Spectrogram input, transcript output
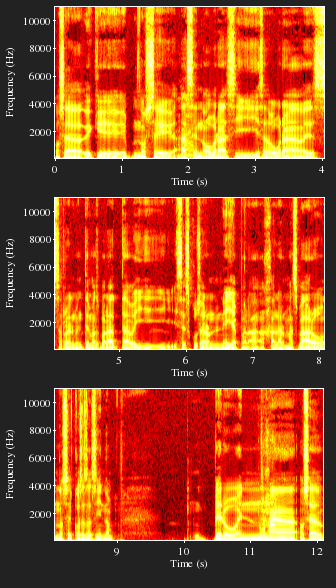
O sea, de que, no sé, hacen obras y esa obra es realmente más barata y se excusaron en ella para jalar más varo, no sé, cosas así, ¿no? Pero en una, o sea,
